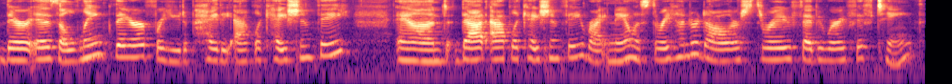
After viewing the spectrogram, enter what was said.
there is a link there for you to pay the application fee. And that application fee right now is $300 through February 15th.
